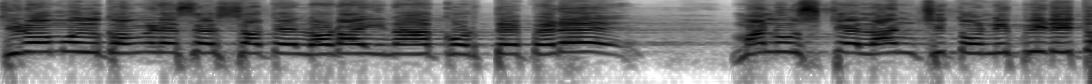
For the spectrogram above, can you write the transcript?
তৃণমূল কংগ্রেসের সাথে লড়াই না করতে পেরে মানুষকে লাঞ্ছিত, নিপীড়িত,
